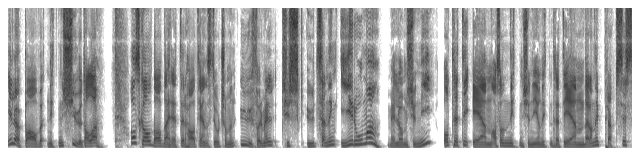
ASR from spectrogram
i løpet av 1920-tallet og skal da deretter ha tjenestegjort som en uformell tysk utsending i Roma mellom 29 og 31, altså 1929 og 1931, der han i praksis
